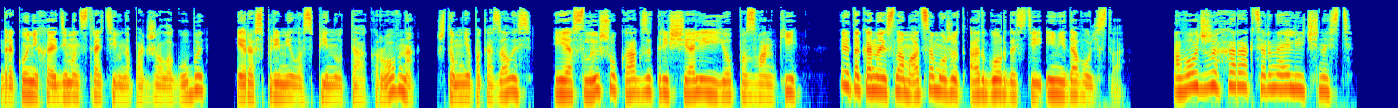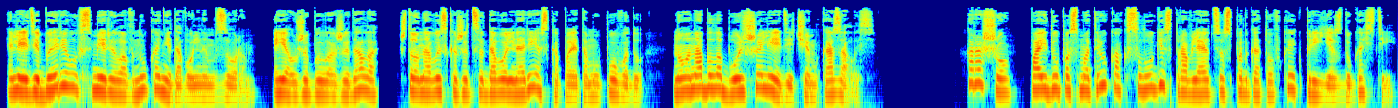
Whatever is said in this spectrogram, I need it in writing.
Дракониха демонстративно поджала губы и распрямила спину так ровно, что мне показалось, я слышу, как затрещали ее позвонки. Этак она и сломаться может от гордости и недовольства. А вот же характерная личность. Леди Беррил смерила внука недовольным взором. Я уже было ожидала, что она выскажется довольно резко по этому поводу, но она была больше леди, чем казалось. «Хорошо, пойду посмотрю, как слуги справляются с подготовкой к приезду гостей».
